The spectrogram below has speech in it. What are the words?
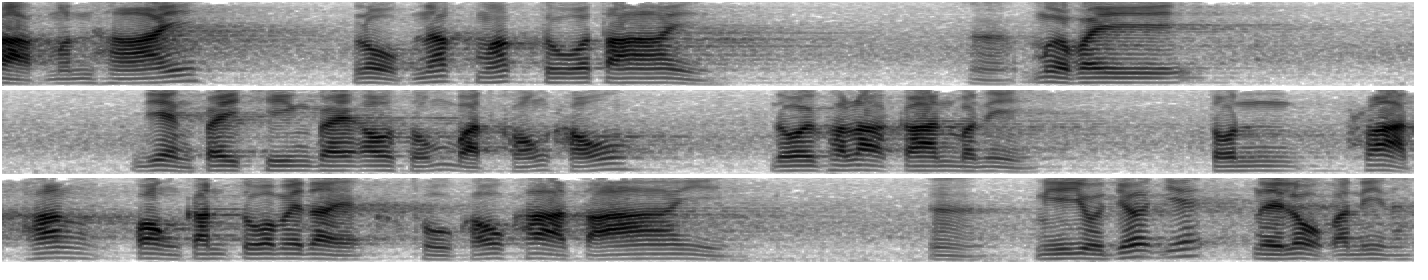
ลาบมันหาย โลภนักมักตัวตายเมื่อไปแย่งไปชิงไปเอาสมบัติของเขา โดยพระการบนี้ตนพลาดพังป้องกันตัวไม่ได้ ถูกเขาฆ่าตายมีอยู่เยอะแยะ ในโลกอันนี้นะ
